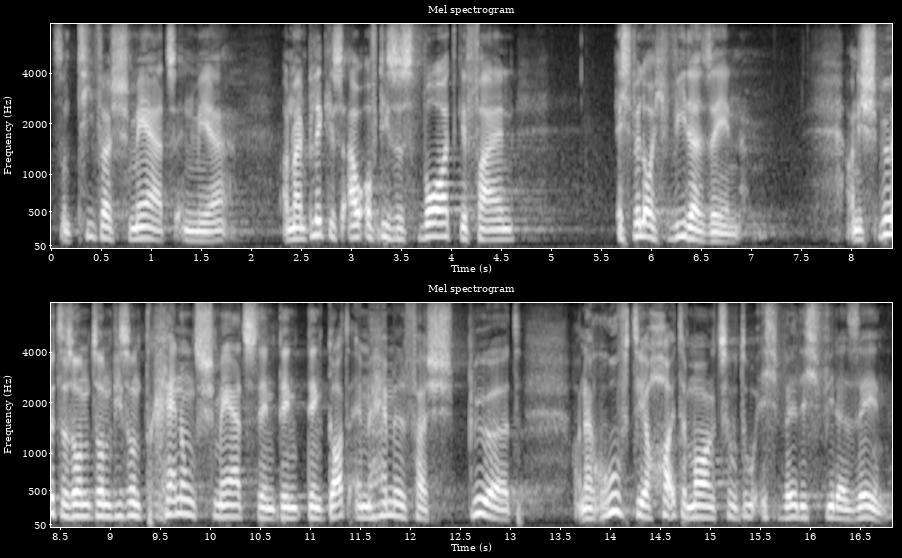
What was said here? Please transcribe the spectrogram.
so ein tiefer Schmerz in mir, und mein Blick ist auch auf dieses Wort gefallen, ich will euch wiedersehen. Und ich spürte so, so wie so ein Trennungsschmerz, den, den, den Gott im Himmel verspürt. Und er ruft dir heute Morgen zu, du, ich will dich wiedersehen.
